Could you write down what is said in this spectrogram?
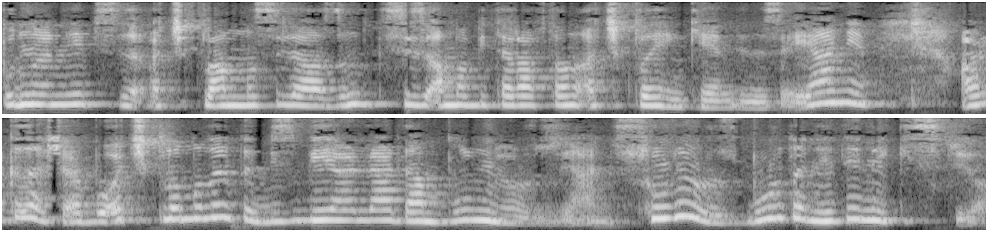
Bunların hepsi açıklanması lazım. Siz ama bir taraftan açıklayın kendinize. Yani arkadaşlar bu açıklamaları da biz bir yerlerden bulmuyoruz yani. Soruyoruz burada ne demek istiyor?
